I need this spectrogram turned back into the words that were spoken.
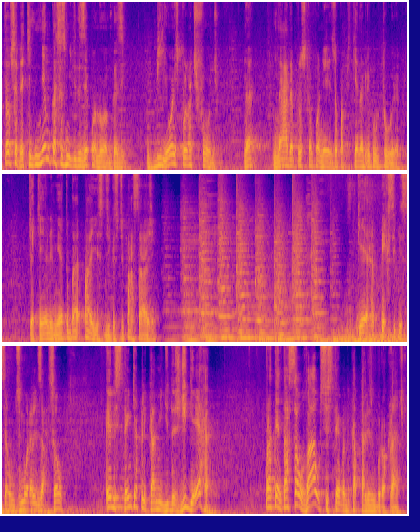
Então você vê que mesmo com essas medidas econômicas, bilhões para o latifúndio, né? nada para os camponeses ou para a pequena agricultura, que é quem alimenta o país, diga-se de passagem. Guerra, perseguição, desmoralização, eles têm que aplicar medidas de guerra para tentar salvar o sistema do capitalismo burocrático.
